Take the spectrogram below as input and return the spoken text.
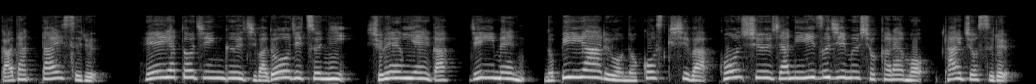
が脱退する。平野と神宮寺は同日に主演映画 G メンの PR を残す騎士は今週ジャニーズ事務所からも退場する。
